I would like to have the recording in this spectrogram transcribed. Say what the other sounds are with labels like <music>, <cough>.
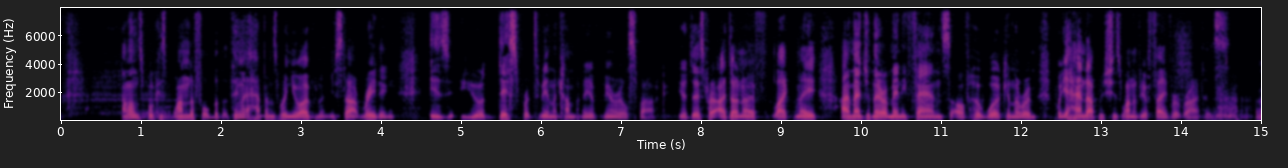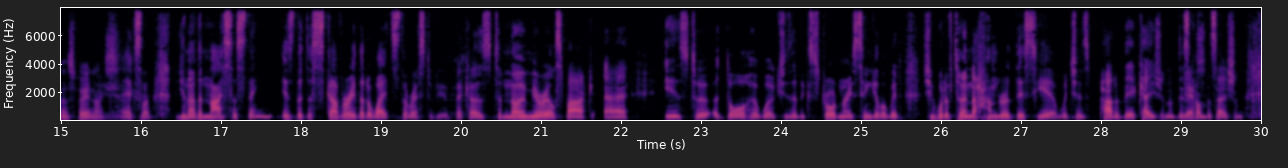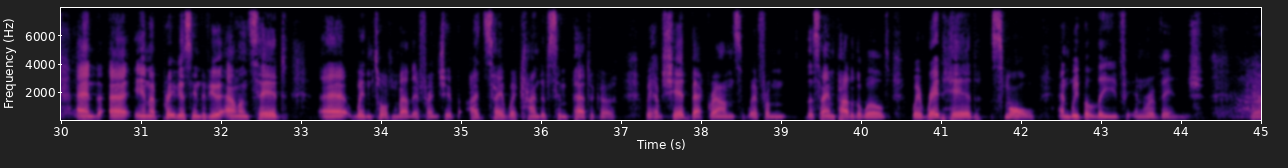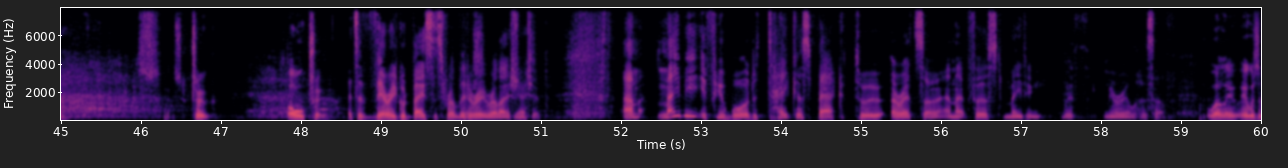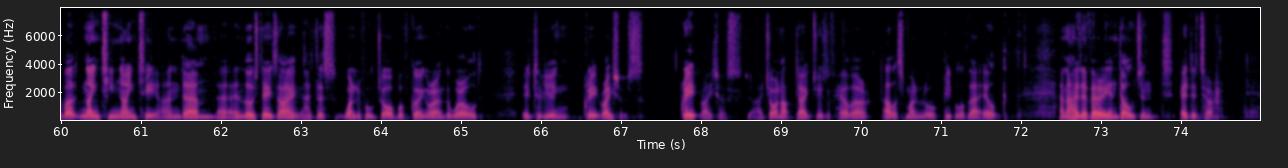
Alan's book is wonderful, but the thing that happens when you open it and you start reading is you're desperate to be in the company of Muriel Spark. You're desperate. I don't know if, like me, I imagine there are many fans of her work in the room. Put your hand up if she's one of your favourite writers. That's very nice. Excellent. You know, the nicest thing is the discovery that awaits the rest of you, because to know Muriel Spark uh, is to adore her work. She's an extraordinary singular wit. She would have turned 100 this year, which is part of the occasion of this yes. conversation. And uh, in a previous interview, Alan said, uh, when talking about their friendship, I'd say we're kind of simpatico. We have shared backgrounds, we're from the same part of the world, we're red haired, small, and we believe in revenge. Yeah. It's, it's, true. All true. It's a very good basis for a literary yes. relationship. Yes. Um, maybe if you would take us back to Arezzo and that first meeting with Muriel herself. Well, it, it was about 1990, and um, uh, in those days, I had this wonderful job of going around the world interviewing great writers, great writers, uh, John Updike, Joseph Heller, Alice Munro, people of that ilk. And I had a very indulgent editor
